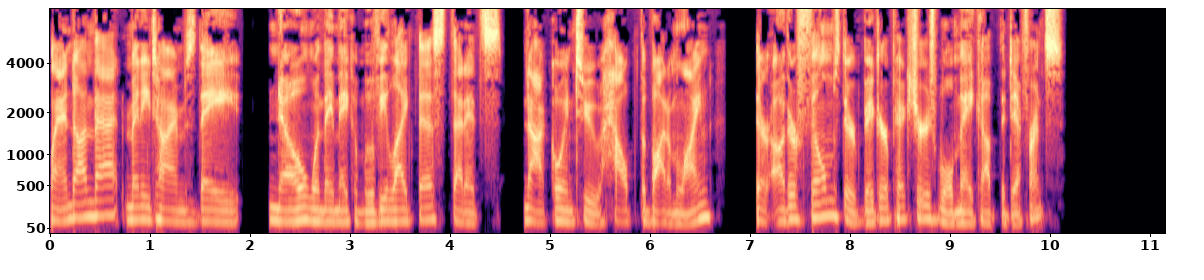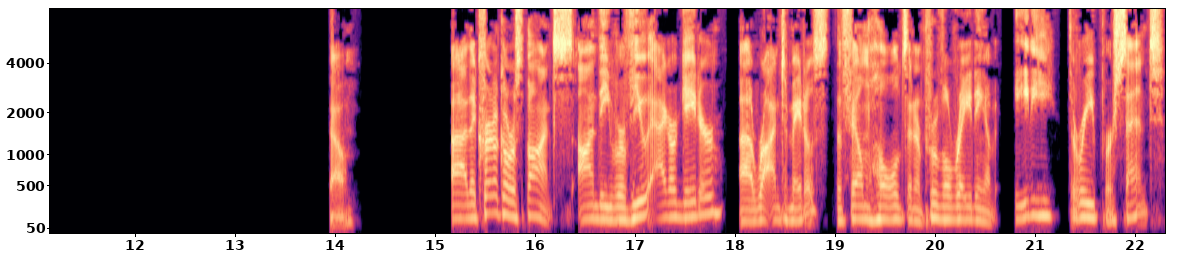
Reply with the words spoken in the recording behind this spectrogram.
planned on that. Many times they know when they make a movie like this that it's not going to help the bottom line. Their other films, their bigger pictures will make up the difference. So, uh, the critical response on the review aggregator, uh, Rotten Tomatoes, the film holds an approval rating of 83%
